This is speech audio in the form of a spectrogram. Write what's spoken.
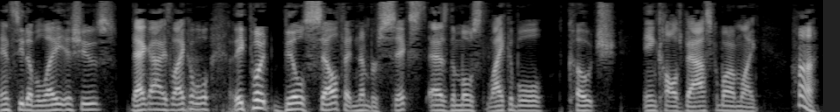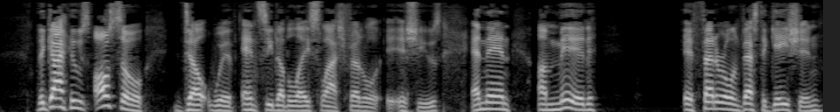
NCAA issues. That guy's likable. Yeah, they put Bill Self at number six as the most likable coach in college basketball. I'm like, huh. The guy who's also dealt with NCAA slash federal issues, and then amid a federal investigation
